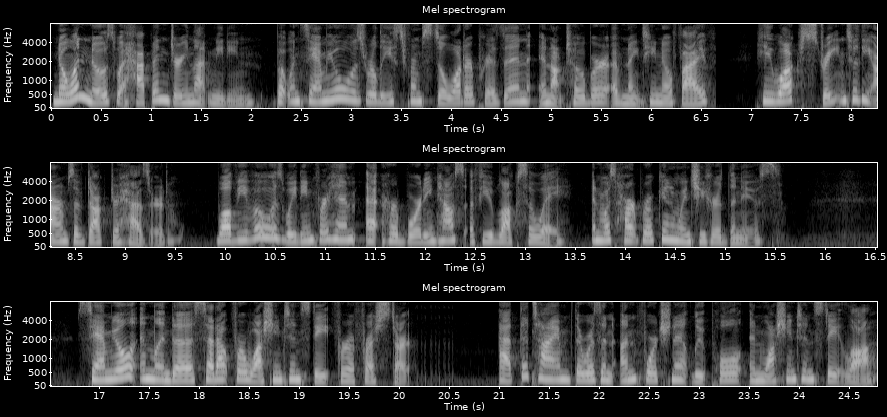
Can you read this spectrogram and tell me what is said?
No one knows what happened during that meeting, but when Samuel was released from Stillwater Prison in October of 1905, he walked straight into the arms of Dr. Hazard, while Viva was waiting for him at her boarding house a few blocks away and was heartbroken when she heard the news. Samuel and Linda set out for Washington state for a fresh start. At the time, there was an unfortunate loophole in Washington state law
